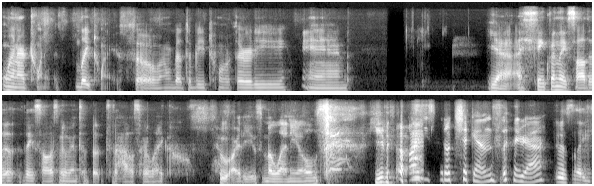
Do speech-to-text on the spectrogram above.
we're in our twenties, late twenties. So I'm about to be tw- thirty, and yeah, I think when they saw the they saw us move into the to the house, they're like, "Who are these millennials?" you know, are these little chickens? yeah. it was like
